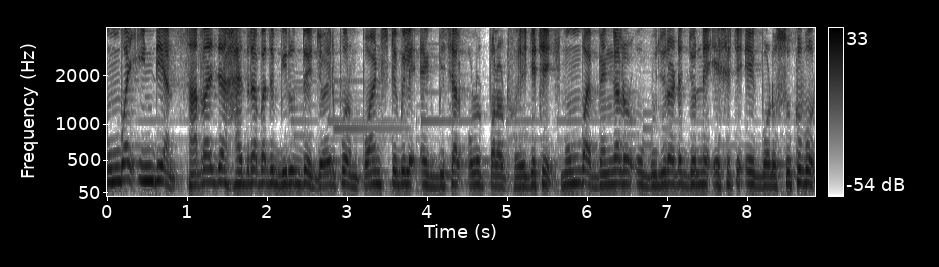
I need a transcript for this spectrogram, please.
মুম্বাই ইন্ডিয়ান সানরাইজার হায়দ্রাবাদের বিরুদ্ধে জয়ের পর পয়েন্টস টেবিলে এক বিশাল ওলটপালট হয়ে গেছে। মুম্বাই, বেঙ্গালোর ও গুজরাটের জন্য এসেছে এক বড় সুখবর।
